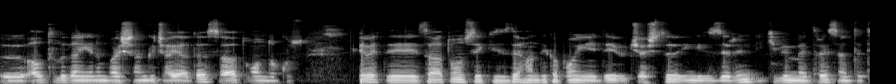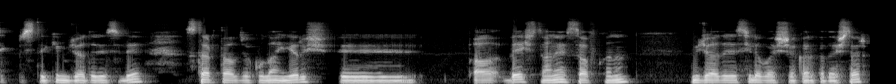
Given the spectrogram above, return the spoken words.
Ee, Altılı Ganyan'ın başlangıç ayağı da saat 19. Evet e, saat 18'de handikap 17 3 yaşlı İngilizlerin 2000 metre sentetik pistteki mücadelesiyle start alacak olan yarış 5 tane safkanın mücadelesiyle başlayacak arkadaşlar.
